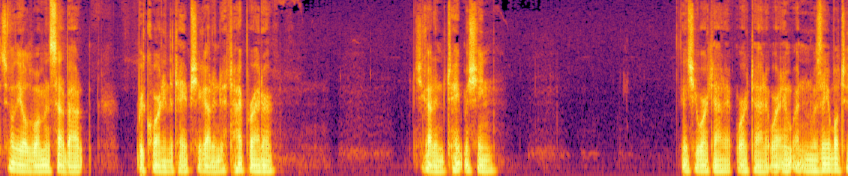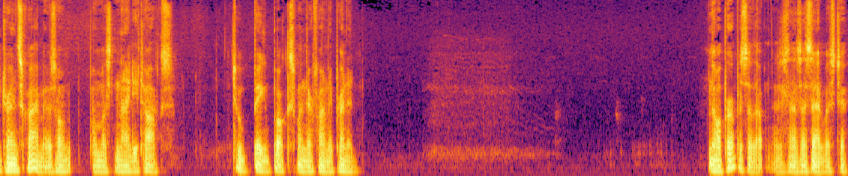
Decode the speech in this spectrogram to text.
So the old woman set about recording the tape. She got into a typewriter. She got into a tape machine. And she worked at it, worked at it, and was able to transcribe. It was almost 90 talks, two big books when they're finally printed. The whole purpose of that, as I said, was to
